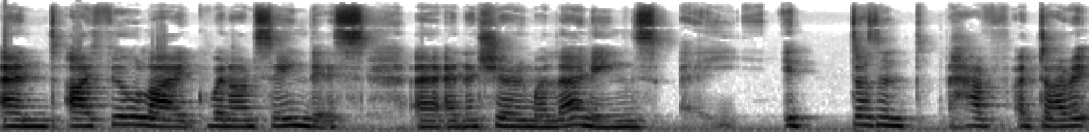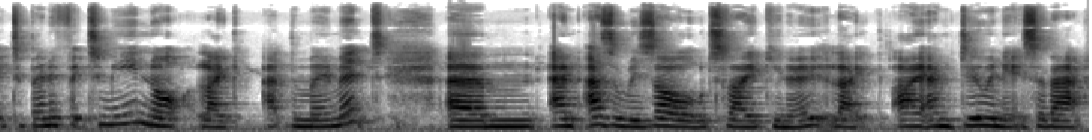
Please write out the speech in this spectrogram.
and I feel like when I'm saying this uh, and, and sharing my learnings, it doesn't have a direct benefit to me, not like at the moment. Um, and as a result, like, you know, like I am doing it so that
